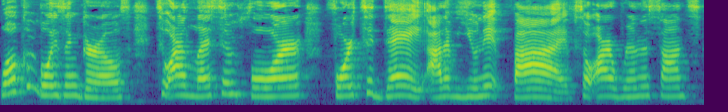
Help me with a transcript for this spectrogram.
Welcome, boys and girls, to our lesson four for today out of Unit 5. So, our Renaissance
